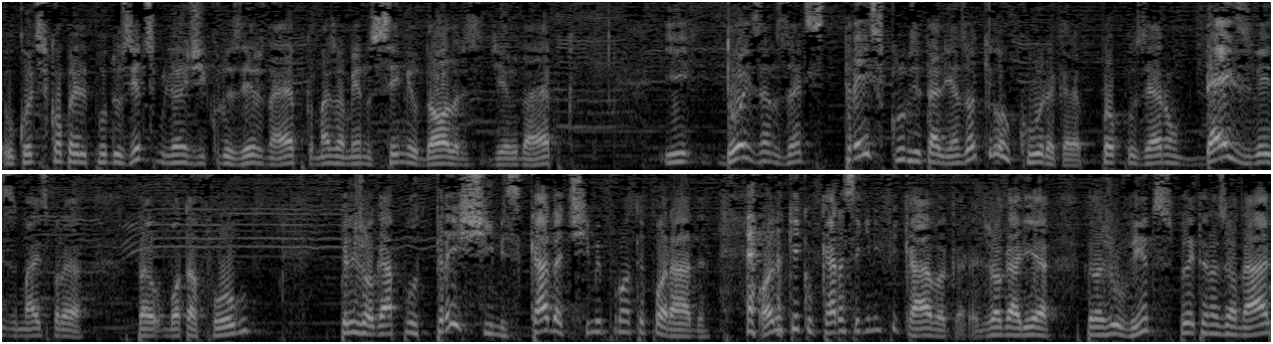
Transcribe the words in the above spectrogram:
O Corinthians compra ele por 200 milhões de cruzeiros na época, mais ou menos 100 mil dólares, dinheiro da época. E dois anos antes, três clubes italianos, olha que loucura, cara, propuseram 10 vezes mais para o Botafogo, para ele jogar por três times, cada time por uma temporada. Olha o que, que o cara significava, cara. Ele jogaria pela Juventus, pela Internacional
